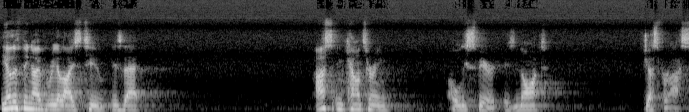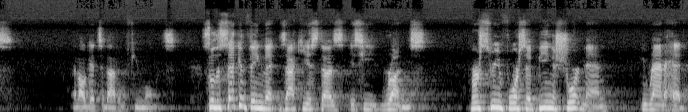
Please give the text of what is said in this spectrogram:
The other thing I've realized too is that us encountering Holy Spirit is not just for us. And I'll get to that in a few moments. So the second thing that Zacchaeus does is he runs. Verse 3 and 4 said, being a short man, he ran ahead.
